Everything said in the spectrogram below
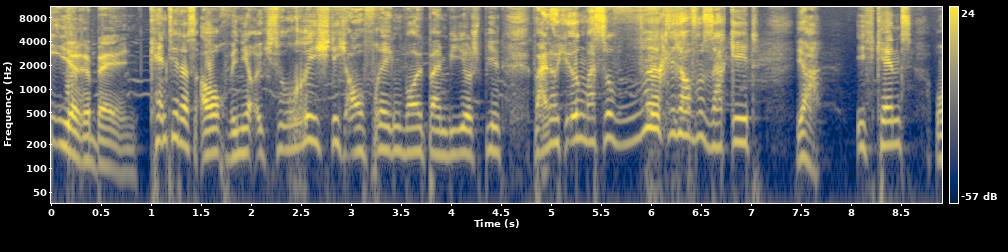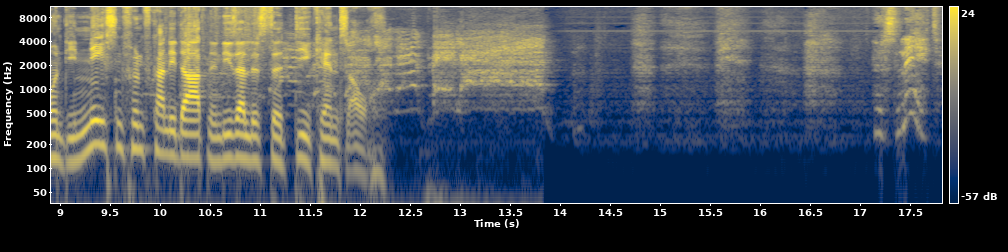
ihr Rebellen, kennt ihr das auch, wenn ihr euch so richtig aufregen wollt beim Videospielen, weil euch irgendwas so wirklich auf den Sack geht? Ja, ich kenn's und die nächsten fünf Kandidaten in dieser Liste, die kenn's auch. Es lädt.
